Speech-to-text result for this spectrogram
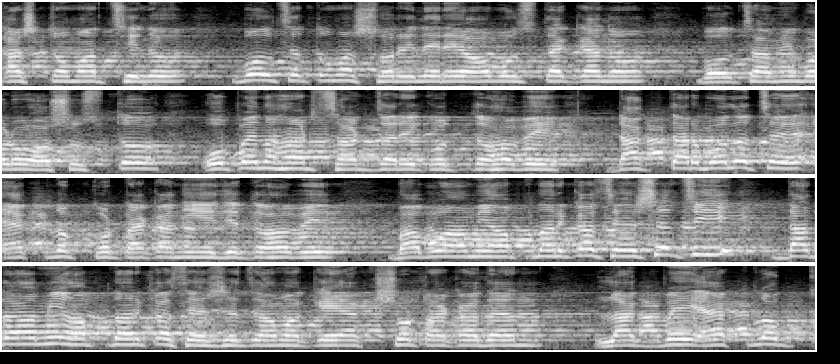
কাস্টমার ছিল। বলছে, তোমার শরীরের এই অবস্থা কেন? বলছে, আমি বড় অসুস্থ, ওপেন হার্ট সার্জারি করতে হবে। ডাক্তার বলেছে, এক লক্ষ টাকা নিয়ে যেতে হবে। বাবু, আমি আপনার কাছে এসেছি। দাদা, আমি আপনার কাছে এসেছি, আমাকে একশো টাকা দেন। লাগবে এক লক্ষ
